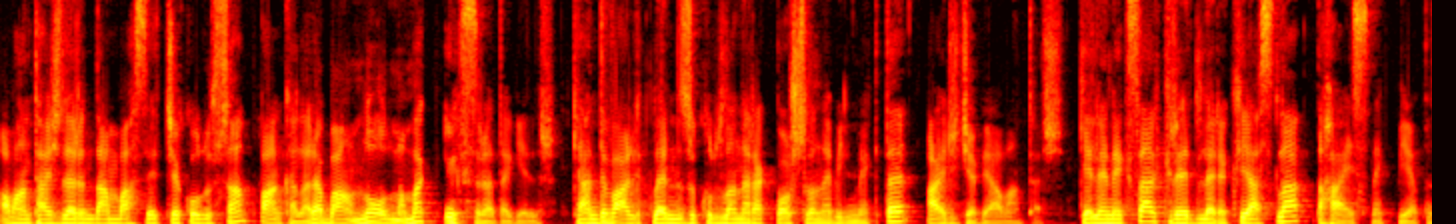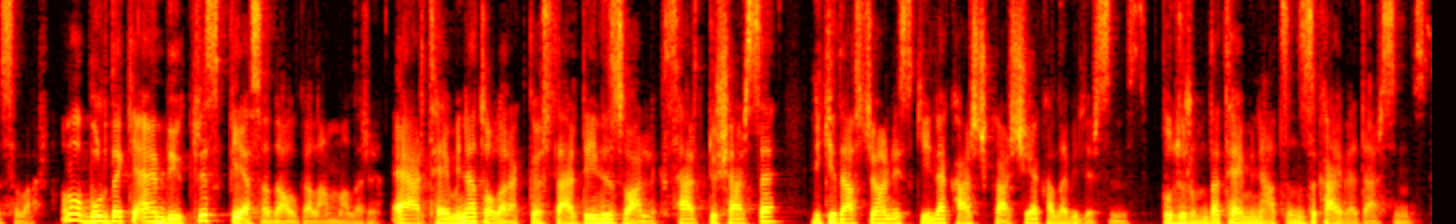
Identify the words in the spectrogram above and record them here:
Avantajlarından bahsedecek olursam bankalara bağımlı olmamak ilk sırada gelir. Kendi varlıklarınızı kullanarak borçlanabilmek de ayrıca bir avantaj. Geleneksel kredilere kıyasla daha esnek bir yapısı var. Ama buradaki en büyük risk piyasa dalgalanmaları. Eğer teminat olarak gösterdiğiniz varlık sert düşerse likidasyon riskiyle karşı karşıya kalabilirsiniz. Bu durumda teminatınızı kaybedersiniz.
